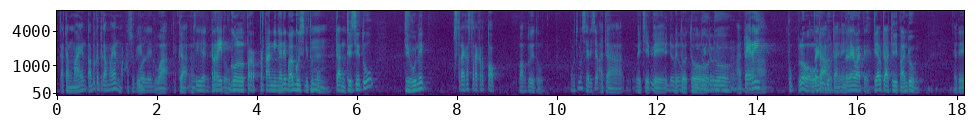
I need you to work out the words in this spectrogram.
kadang main tapi ketika main masukin Golin. dua tiga Jadi rate gol per pertandingannya bagus gitu kan. Hmm. dan di situ dihuni striker striker top waktu itu Waktu itu masih ada siapa? ada WJP Widodo. Widodo, Widodo. ada Peri? Belum udah udah- ini udah lewat ya? dia udah di Bandung jadi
